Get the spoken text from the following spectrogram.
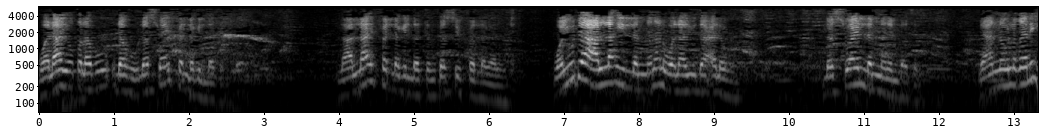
ولا يطلب له ለእሱ አይፈለግለትም። ለአላህ አይፈለግለትም ከእሱ ይፈለጋል እንጂ። ويدعى አላህ ይለመናል ولا يدعى له ለእሱ አይለመንለትም። ሊአነሁ ልገኒይ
